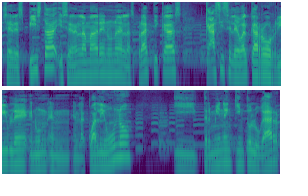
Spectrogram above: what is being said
se despista y se da en la madre en una de las prácticas. Casi se le va el carro horrible en, un, en, en la quali 1 y termina en quinto lugar.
